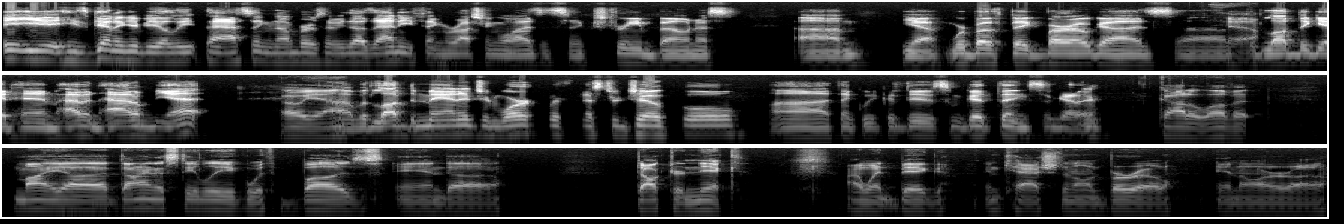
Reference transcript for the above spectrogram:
he, he's going to give you elite passing numbers. If he does anything rushing wise, it's an extreme bonus. Um, yeah, we're both big Burrow guys. Uh, Yeah. Would love to get him. Haven't had him yet. Oh yeah. I would love to manage and work with Mr. Joe Cool. Uh, I think we could do some good things together. Gotta love it. My uh, dynasty league with Buzz and uh, Doctor Nick, I went big and cashed in on Burrow in our uh,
